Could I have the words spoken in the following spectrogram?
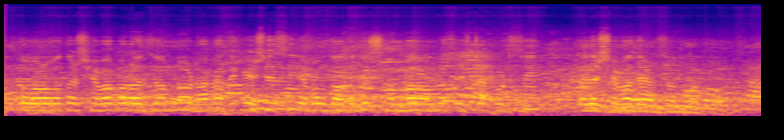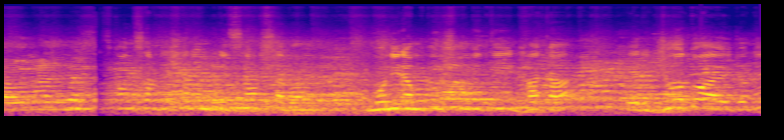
আত্মমানবতার সেবা করার জন্য ঢাকা থেকে এসেছি এবং যতদূর সম্ভব আমরা চেষ্টা করছি তাদের সেবা দেওয়ার জন্য। কনসালটেশন রিসার্চ এবং মনিরামপুর সমিতি ঢাকা এর যৌথ আয়োজনে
